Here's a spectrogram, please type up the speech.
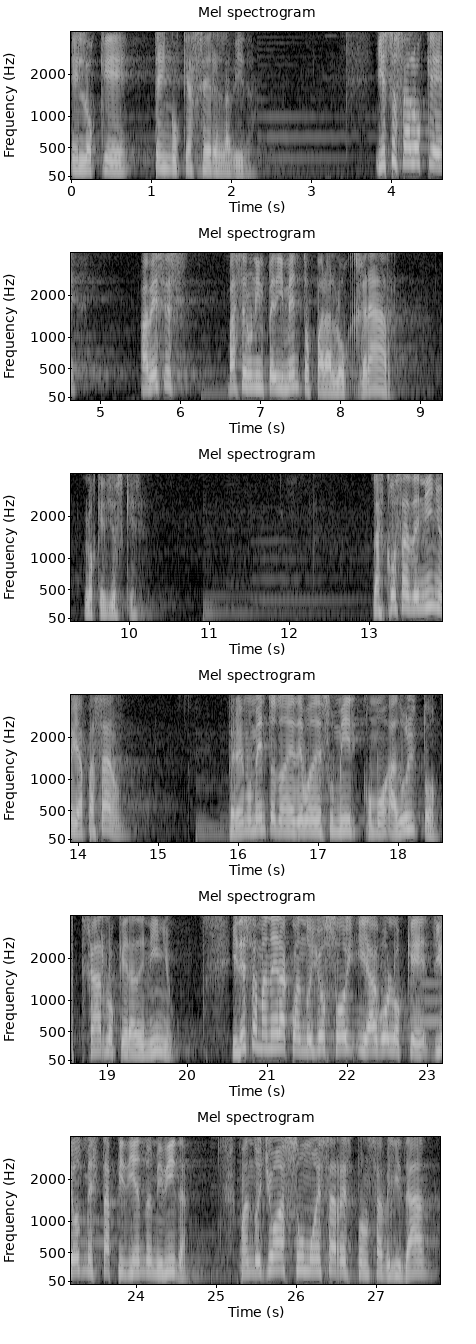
en lo que tengo que hacer en la vida. Y esto es algo que a veces va a ser un impedimento para lograr lo que Dios quiere. Las cosas de niño ya pasaron. Pero hay momentos donde debo de asumir como adulto, dejar lo que era de niño. Y de esa manera cuando yo soy y hago lo que Dios me está pidiendo en mi vida, cuando yo asumo esa responsabilidad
